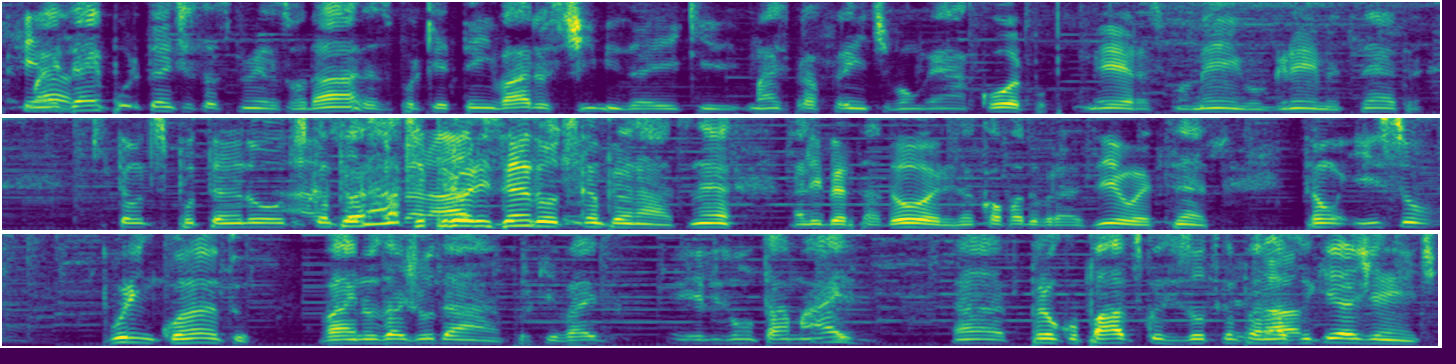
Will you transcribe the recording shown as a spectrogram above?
confiança. Mas é importante essas primeiras rodadas, porque tem vários times aí que mais pra frente vão ganhar corpo, Palmeiras, Flamengo, Grêmio, etc. Que estão disputando outros Ah, os campeonatos outros e priorizando campeonatos, outros sim. campeonatos, né? A Libertadores, a Copa do Brasil, etc. Então isso, por enquanto, vai nos ajudar, porque vai, eles vão estar mais ah, preocupados com esses outros campeonatos Exato. do que a gente.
